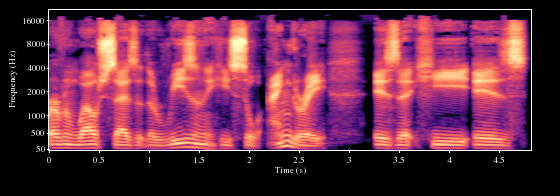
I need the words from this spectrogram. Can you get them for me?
Irvine Welsh says that the reason that he's so angry is that he is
